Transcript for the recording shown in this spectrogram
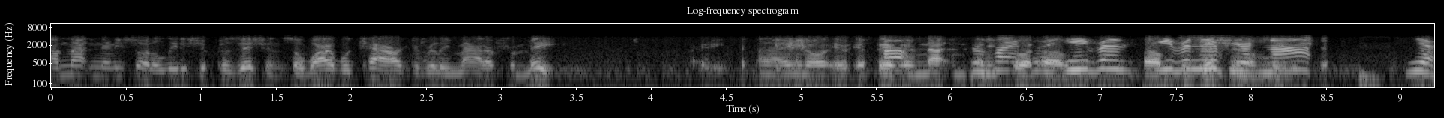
I'm not in any sort of leadership position, so why would character really matter for me? Right? Uh, you know, if, if they're Oh, not in any Right, sort of, even of even if you're of not leadership. Yeah,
